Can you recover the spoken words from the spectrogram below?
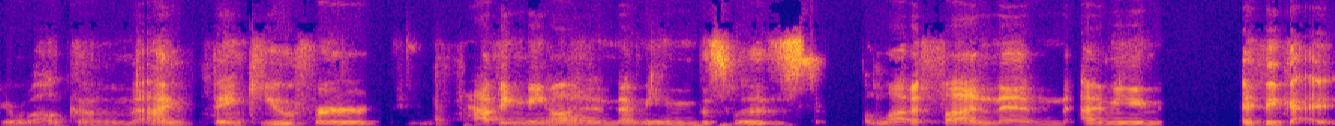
You're welcome. I thank you for having me on. I mean, this was a lot of fun. And I mean, I think I,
